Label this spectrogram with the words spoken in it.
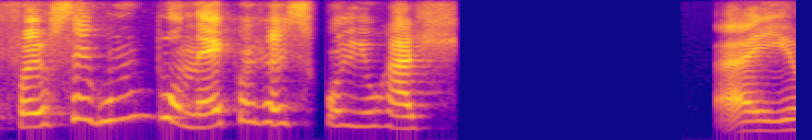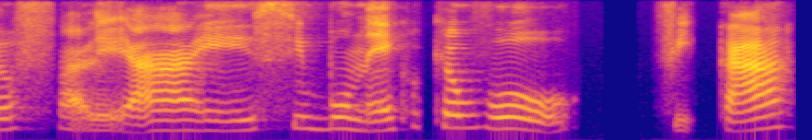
Foi o segundo boneco que eu já escolhi o Rashid. Aí eu falei, ah, esse boneco que eu vou ficar.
